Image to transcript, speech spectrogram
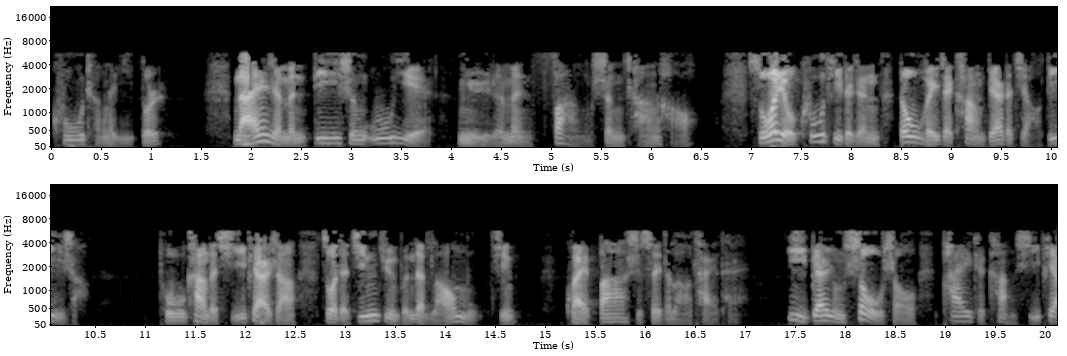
哭成了一堆儿。男人们低声呜咽，女人们放声长嚎，所有哭啼的人都围在炕边的脚地上。土炕的席片上坐着金俊文的老母亲，快八十岁的老太太，一边用瘦手拍着炕席片，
